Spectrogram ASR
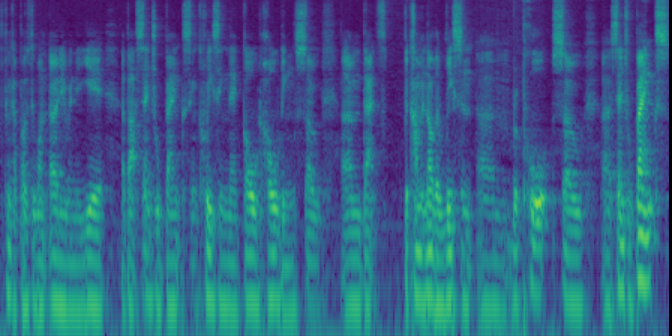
think I posted one earlier in the year about central banks increasing their gold holdings. So um, that's become another recent um, report. So uh, central banks,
